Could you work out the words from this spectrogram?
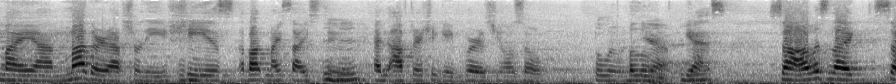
my uh, mother actually, she is about my size too. And after she gave birth, she also Balloon. ballooned. Yeah. Mm-hmm. Yes. So I was like so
